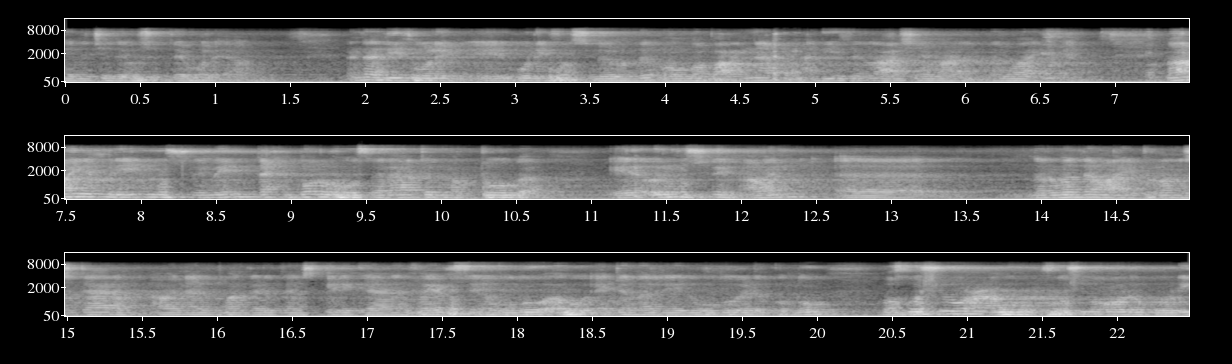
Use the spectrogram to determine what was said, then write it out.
ജനിച്ച ദിവസത്തെ പോലെയാകും. രണ്ട് ഹദീസ് കൂടി കൂടി കൊണ്ട് മുമ്പ് പറഞ്ഞ ഹദീസിലുള്ള ആശയമാണ് മക്തൂബ. ഒരു മുസ്ലിം അവൻ നിർബന്ധമായിട്ടുള്ള നിസ്കാരം അവൻ പങ്കെടുക്കാൻ നിസ്കരിക്കുകയാണ്. ഏറ്റവും നല്ല രീതിയിൽ വുദൂ എടുക്കുന്നു. ഖുഷൂറോട് കൂടി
